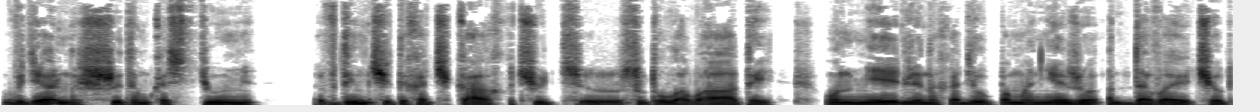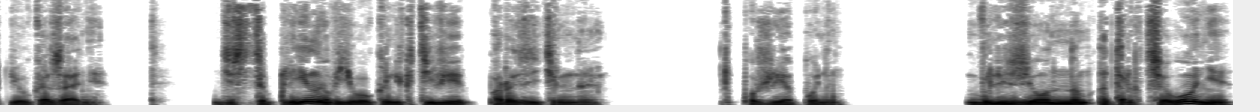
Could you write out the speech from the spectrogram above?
В идеально сшитом костюме, в дымчатых очках, чуть э, сутуловатый. Он медленно ходил по манежу, отдавая четкие указания. Дисциплина в его коллективе поразительная. Позже я понял. В иллюзионном аттракционе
